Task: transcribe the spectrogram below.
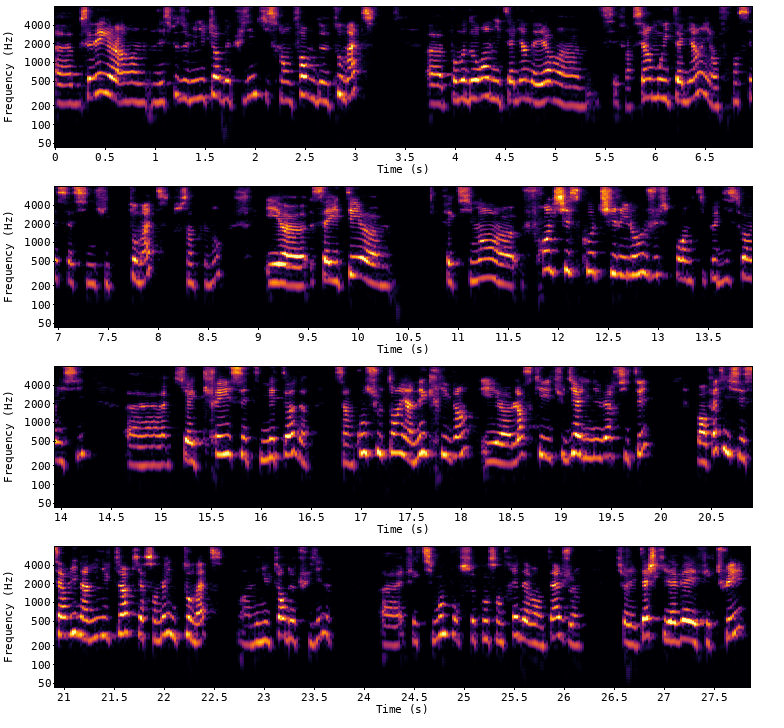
vous savez, un, une espèce de minuteur de cuisine qui serait en forme de tomate euh, pomodoro en italien d'ailleurs, euh, c'est un mot italien et en français ça signifie tomate tout simplement. Et euh, ça a été effectivement Francesco Cirillo, juste pour un petit peu d'histoire ici, qui a créé cette méthode. C'est un consultant et un écrivain et lorsqu'il étudiait à l'université, bah, en fait il s'est servi d'un minuteur qui ressemblait à une tomate, un minuteur de cuisine, effectivement pour se concentrer davantage sur les tâches qu'il avait à effectuer,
